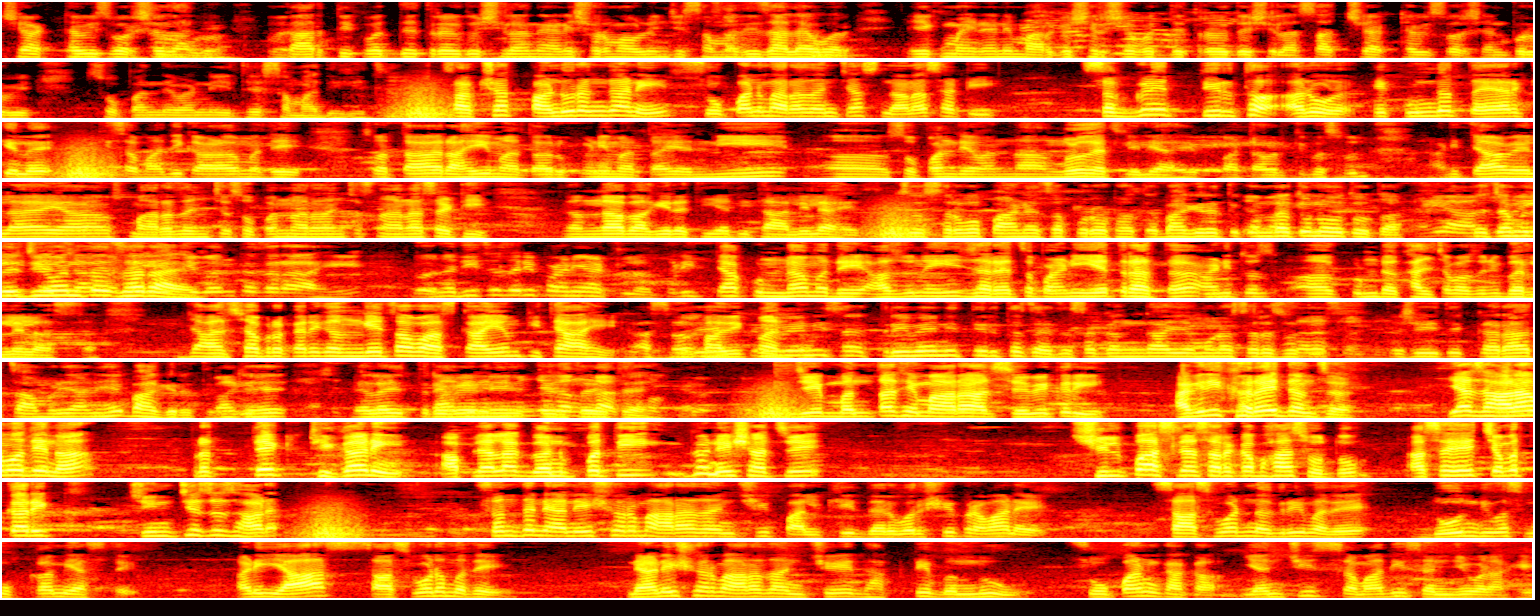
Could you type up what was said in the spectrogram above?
सातशे अठ्ठावीस वर्ष झाले. कार्तिक वद्य त्रयोदशीला ज्ञानेश्वर माऊलींची समाधी झाल्यावर एक महिन्याने मार्गशीर्ष वद्य त्रयोदशीला सातशे अठ्ठावीस वर्षांपूर्वी सोपानदेवांनी इथे समाधी घेतली. साक्षात पांडुरंगाने सोपान महाराजांच्या स्नानासाठी सगळे तीर्थ आणून हे कुंड तयार केलंय. समाधी काळामध्ये स्वतः राही माता रुक्मिणी माता यांनी सोपान देवांना आंघोळ घातलेली आहे पाटावरती बसून. आणि त्यावेळेला या महाराजांच्या सोपान महाराजांच्या स्नानासाठी गंगा भागीरथी या तिथं आलेल्या आहेत. जो सर्व पाण्याचा पुरवठा होता भागीरथी कुंडातून होत होता. त्याच्यामध्ये जिवंत झरा आहे. जिवंत झरा आहे. नदीचं जरी पाणी आटलं तरी त्या कुंडामध्ये अजूनही झऱ्याचं पाणी येत राहतं आणि तो अ, कुंड खालच्या बाजूने भरलेलं असतं. म्हणजे अशा प्रकारे गंगेचा वास कायम तिथे आहे असं भाविक मानतात. त्रिवेणी त्रिवेणी तीर्थच आहे जसं गंगा यमुना सरस्वती. तशी इथे करा चांबडी आणि हे भागीरथी. म्हणजे हे याला त्रिवेणी भागीरथी तीर्थ म्हणजे इथे आहे. फक्त. जे म्हणतात हे महाराज सेवेकरी अगदी खरं आहे त्यांचं. या झाडामध्ये ना प्रत्येक ठिकाणी आपल्याला गणपती गणेशाचे शिल्प असल्यासारखा भास होतो. असं हे चमत्कारिक चिंचेचं झाड. संत ज्ञानेश्वर महाराजांची पालखी दरवर्षीप्रमाणे सासवड नगरीमध्ये दोन दिवस मुक्कामी असते. आणि या सासवडमध्ये ज्ञानेश्वर महाराजांचे धाकटे बंधू सोपान काका यांची समाधी संजीवन आहे.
